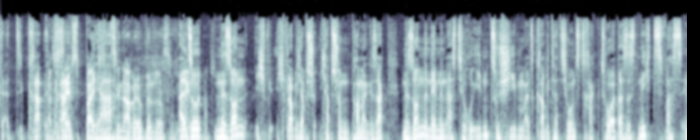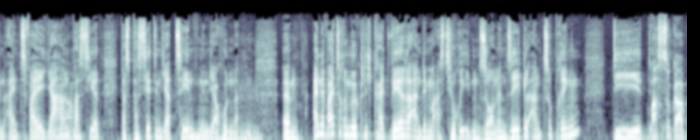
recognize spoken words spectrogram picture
der, der Also selbst bei ja. diesem Szenario würde das nicht Also absolut eine Sonde, ich glaube, ich, glaub, ich habe ich schon ein paar Mal gesagt, eine Sonde neben den Asteroiden zu schieben als Gravitationstraktor, das ist nichts, was in ein, zwei Jahren Ja. passiert. Das passiert in Jahrzehnten, in Jahrhunderten. Mhm. Ähm, eine weitere Möglichkeit wäre, an dem Asteroiden Sonnensegel anzubringen. Die, Was sogar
